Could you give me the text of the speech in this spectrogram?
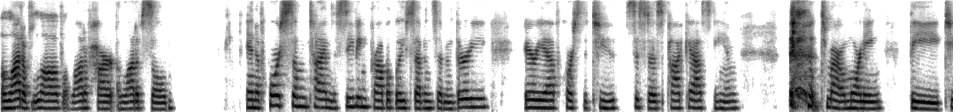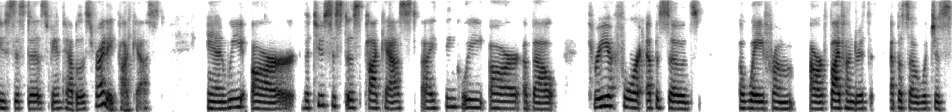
a lot of love a lot of heart a lot of soul. And of course sometime this evening probably 7 7.30 area of course the two sisters podcast and tomorrow morning the Two Sisters Fantabulous Friday podcast. And we are the Two Sisters podcast. I think we are about three or four episodes away from our 500th episode, which is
